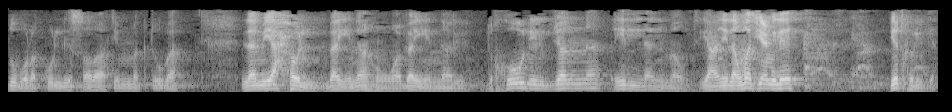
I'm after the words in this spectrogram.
دبر كل صلاة مكتوبة. لم يحل بينه وبين دخول الجنة إلا الموت. يعني لو مات يعمل إيه؟ يدخل الجنة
